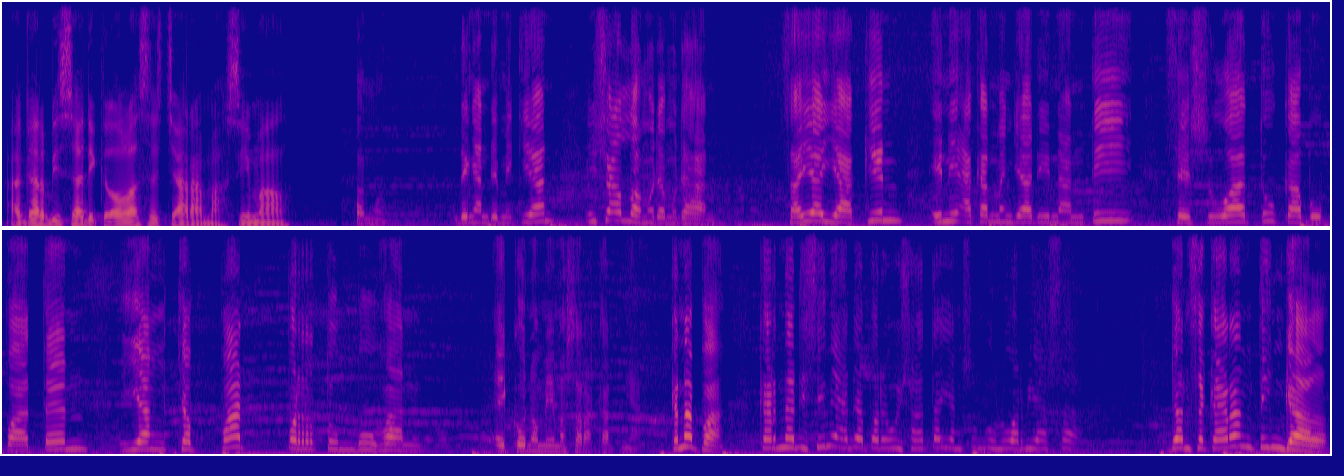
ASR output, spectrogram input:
agar bisa dikelola secara maksimal. Dengan demikian, insya Allah mudah-mudahan saya yakin ini akan menjadi nanti sesuatu kabupaten yang cepat pertumbuhan ekonomi masyarakatnya. Kenapa? Karena di sini ada pariwisata yang sungguh luar biasa dan sekarang tinggal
